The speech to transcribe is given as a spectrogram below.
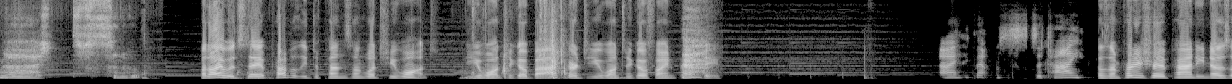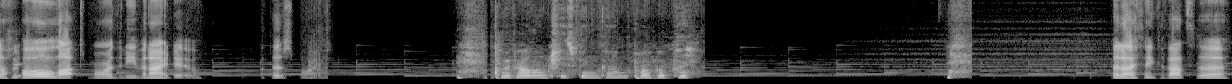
Ah, son of a. But I would say it probably depends on what you want. Do you want to go back, or do you want to go find Pandy? I think that was a tie. Because I'm pretty sure Pandy knows a whole lot more than even I do at this point. With how long she's been gone, probably. But I think that's a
